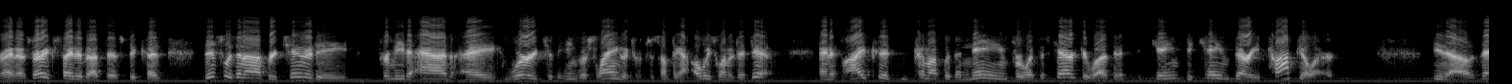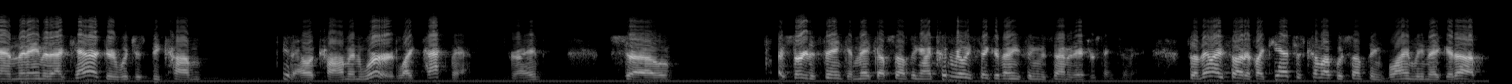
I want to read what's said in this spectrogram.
right? I was very excited about this because this was an opportunity for me to add a word to the English language, which was something I always wanted to do. And if I could come up with a name for what this character was, and if the game became very popular, you know, then the name of that character would just become, you know, a common word like Pac-Man, right? So I started to think and make up something. I couldn't really think of anything that sounded interesting to me. So then I thought, if I can't just come up with something blindly, make it up,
